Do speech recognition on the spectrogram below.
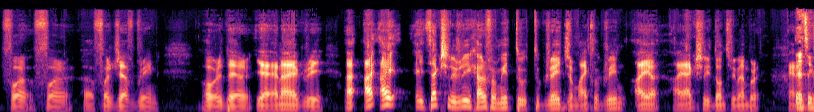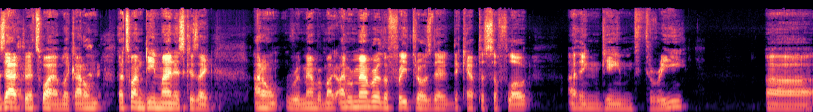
for for uh, for Jeff Green over there. Yeah, and I agree. I, I, I it's actually really hard for me to to grade JaMychal Green. I uh, I actually don't remember. That's exactly. That's why I'm like I don't. That's why I'm D minus because like I don't remember. My, I remember the free throws that that kept us afloat. I think game three. Uh,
